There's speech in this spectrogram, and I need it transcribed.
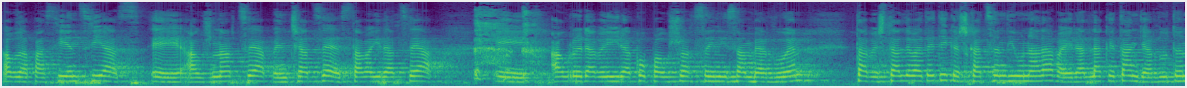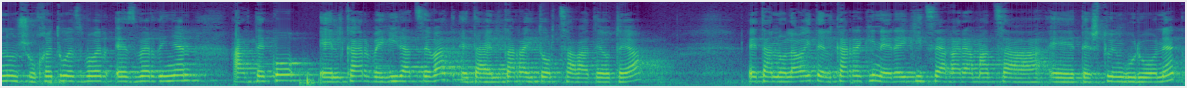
hau da pazientziaz e, hausnartzea, pentsatzea, eztabaidatzea e, aurrera begirako pausoak zein izan behar duen, eta beste alde batetik eskatzen diuna da, ba, eraldaketan jarduten duen sujetu ezberdinen arteko elkar begiratze bat eta elkarra itortza bat eotea, eta nolabait elkarrekin eraikitzea gara matza e, testu inguru honek,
